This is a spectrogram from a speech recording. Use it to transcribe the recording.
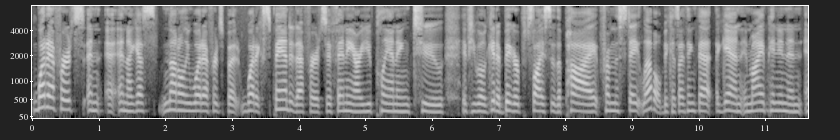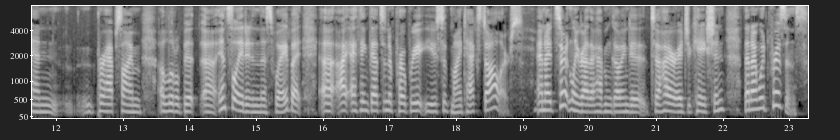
what efforts and and I guess not only what efforts but what expanded efforts if any are you planning to if you will get a bigger slice of the pie from the state level? Because I think that again in my opinion and and perhaps I'm a little bit uh, insulated in this way but uh, I, I think that's an appropriate use of my tax dollars and I'd certainly rather have them going to, to higher education than I would prisons.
